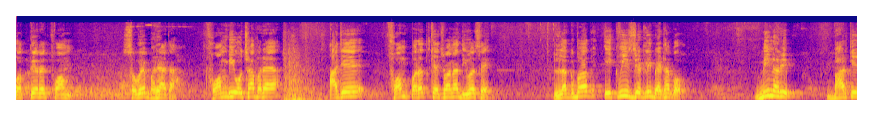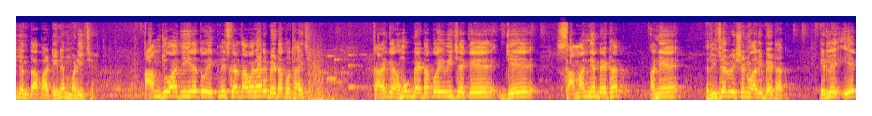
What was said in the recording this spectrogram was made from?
બોતેર જ ફોર્મ સૌએ ભર્યા હતા. ફોર્મ બી ઓછા ભરાયા. આજે ફોર્મ પરત ખેંચવાના દિવસે લગભગ એકવીસ જેટલી બેઠકો બિનહરીફ ભારતીય જનતા પાર્ટીને મળી છે. આમ જોવા જઈએ તો એકવીસ કરતાં વધારે બેઠકો થાય છે. કારણ કે અમુક બેઠકો એવી છે કે જે સામાન્ય બેઠક અને રિઝર્વેશનવાળી બેઠક, એટલે એક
